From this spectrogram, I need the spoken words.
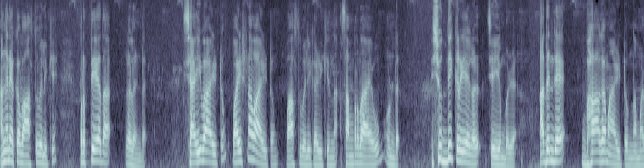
അങ്ങനെയൊക്കെ വാസ്തുബലിക്ക് പ്രത്യേകതകളുണ്ട്. ശൈവായിട്ടും വൈഷ്ണവായിട്ടും വാസ്തുബലി കഴിക്കുന്ന സമ്പ്രദായവും ഉണ്ട്. ശുദ്ധിക്രിയകൾ ചെയ്യുമ്പോൾ അതിന്റെ ഭാഗമായിട്ടും നമ്മൾ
